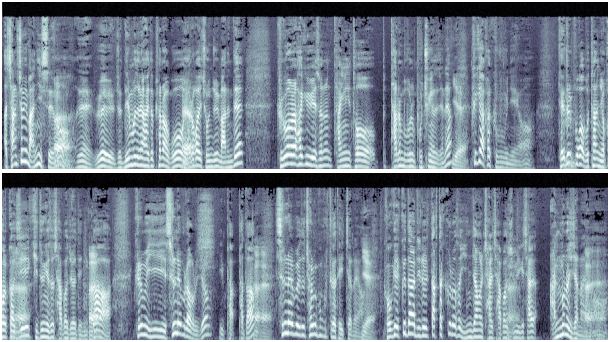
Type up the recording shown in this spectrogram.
아, 장점이 많이 있어요. 네. 네. 왜, 저, 리모델링 하기도 편하고 네. 여러 가지 좋은 점이 많은데 그걸 하기 위해서는 당연히 더 다른 부분을 보충해야 되잖아요. 예. 그게 아까 그 부분이에요. 대들보가 음. 못하는 역할까지 예. 기둥에서 잡아줘야 되니까 예. 그러면 이 슬래브라 그러죠. 이 바, 닥 예, 예. 슬래브에도 철근 콘크리트가 돼 있잖아요. 예. 거기에 끄다리를 딱딱 끌어서 인장을 잘 잡아주면 이게 잘 안 무너지잖아요.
